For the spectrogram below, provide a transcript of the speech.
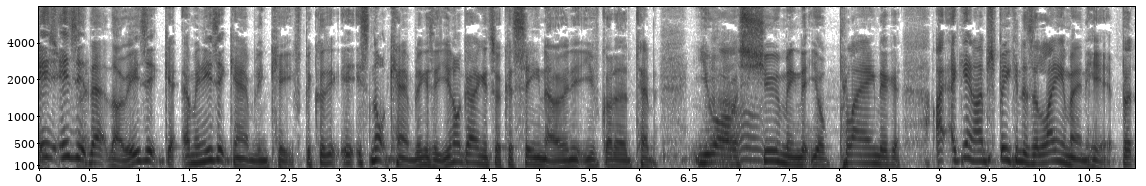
Is, is it that though? Is it? I mean, is it gambling, Keith? Because it, it's not gambling, is it? You're not going into a casino and you've got a temp. You are assuming that you're playing. The, I, again, I'm speaking as a layman here, but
